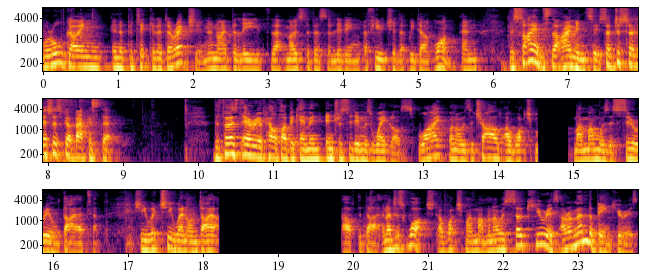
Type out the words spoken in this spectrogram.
we're all going in a particular direction, and I believe that most of us are living a future that we don't want. And the science that I'm into, so just so let's just go back a step. The first area of health I became in, interested in was weight loss. Why? When I was a child, I watched my mum was a serial dieter. She she went on diet after diet, and I just watched. I watched my mum, and I was so curious. I remember being curious.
